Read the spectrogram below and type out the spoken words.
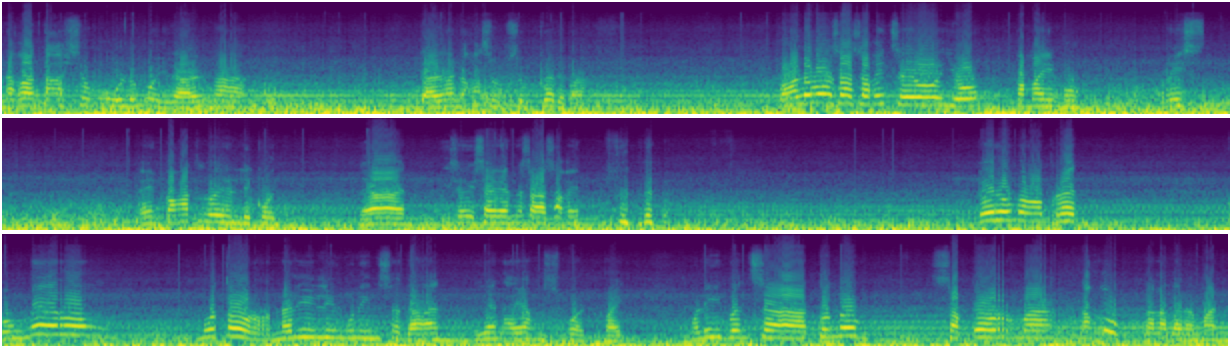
nakataas yung ulo mo eh, dahil nga dahil nga nakasubsob ka, di ba? Pangalawang sasakit sa'yo yung kamay mo, wrist. And pangatlo yung likod. Yan, isa-isa yan nasasakit. Pero mga brad, kung merong motor na lilingunin sa daan, yan ay ang sport bike. Maliban sa tunog, sa forma, naku, talaga naman.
